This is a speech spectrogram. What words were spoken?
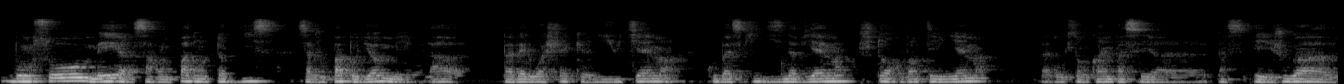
bons sauts, mais ça rentre pas dans le top 10. Ça joue pas podium, mais là, Pavel Wachek euh, 18e, Kubaski 19e, Stor 21e. Euh, donc ils ont quand même passé, euh, passé et Joua euh,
